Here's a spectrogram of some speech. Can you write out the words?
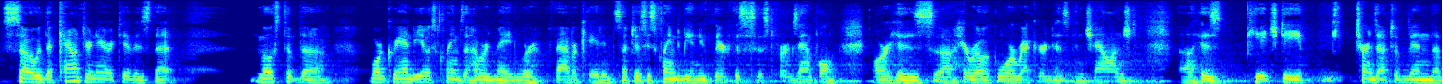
So the counter narrative is that most of the more grandiose claims that Hubbard made were fabricated, such as his claim to be a nuclear physicist, for example, or his uh, heroic war record has been challenged. Uh, his PhD turns out to have been the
